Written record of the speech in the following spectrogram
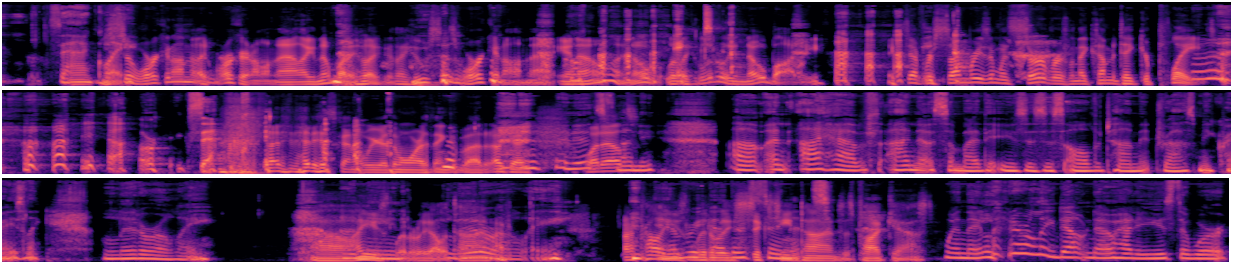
you exactly. still working on that, like working on that. Like nobody like like who says working on that? You know, like, no, like literally nobody, except for some reason when servers when they come and take your plate. yeah, exactly. that, that is kind of weird. The more I think about it. Okay, what else? Um, and I have, I know somebody that uses this all the time. It drives me crazy. Like literally. oh, I, use mean, literally all the time. Literally. I've probably used literally 16 times this podcast. when they literally don't know how to use the word.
